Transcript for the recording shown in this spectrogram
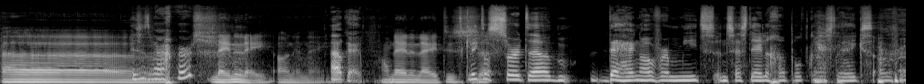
Eh, Is het waar gebeurd? Nee, nee, nee. Oh, nee, nee. Ah, Oké. Nee, nee, nee. Het is, Klinkt als eh, een soort ehm The Hangover meets een zesdelige podcastreeks over.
